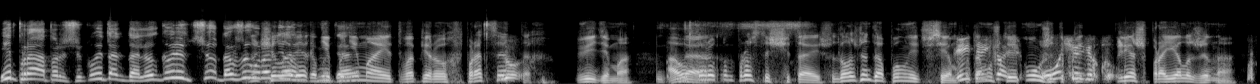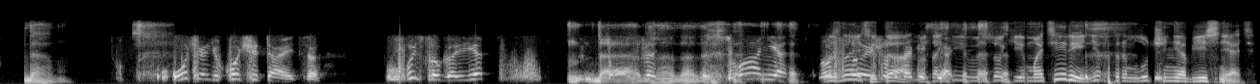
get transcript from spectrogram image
и прапорщику, и так далее. Он говорит, все, должны ну, Человек быть, не а? понимает, во-первых, в процентах, ну, видимо, а во-вторых, он просто считает, что должны дополнить всем, Виктор потому что ему уже очень... плешь проела жена. Да. Очень легко считается – выслуга лет, да, да, да, да. звание. Ну, Вы знаете, да, но такие высокие материи некоторым лучше не объяснять.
